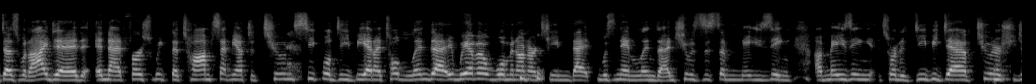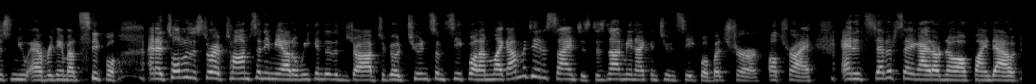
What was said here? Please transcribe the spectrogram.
does what I did in that first week that Tom sent me out to tune SQL DB. And I told Linda, we have a woman on our team that was named Linda, and she was this amazing, amazing sort of DB dev tuner. She just knew everything about SQL. And I told her the story of Tom sending me out a week into the job to go tune some SQL. And I'm like, I'm a data scientist, does not mean I can tune SQL, but sure, I'll try. And instead of saying, I don't know, I'll find out,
